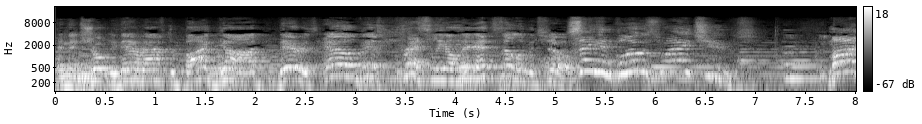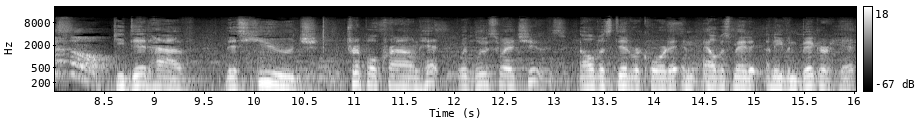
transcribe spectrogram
And then shortly thereafter, by God, there is Elvis Presley on the Ed Sullivan Show. Singing Blue Suede Shoes. My song. He did have this huge triple crown hit with Blue Suede Shoes. Elvis did record it, and Elvis made it an even bigger hit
